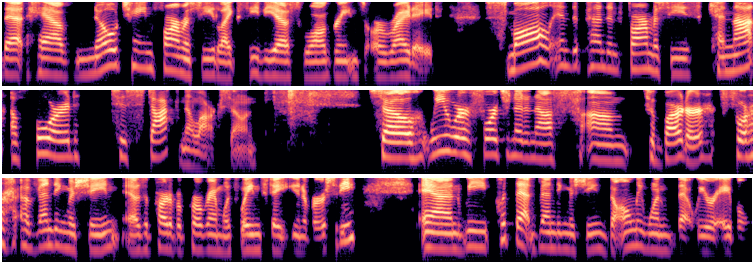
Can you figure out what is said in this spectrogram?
that have no chain pharmacy like CVS, Walgreens, or Rite Aid, small independent pharmacies cannot afford to stock naloxone. So we were fortunate enough um, to barter for a vending machine as a part of a program with Wayne State University. And we put that vending machine, the only one that we were able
